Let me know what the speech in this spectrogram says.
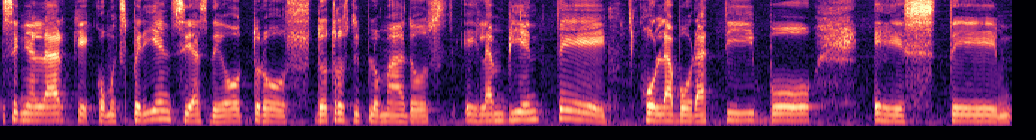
señalar que como experiencias de otros, de otros diplomados, el ambiente colaborativo, este,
